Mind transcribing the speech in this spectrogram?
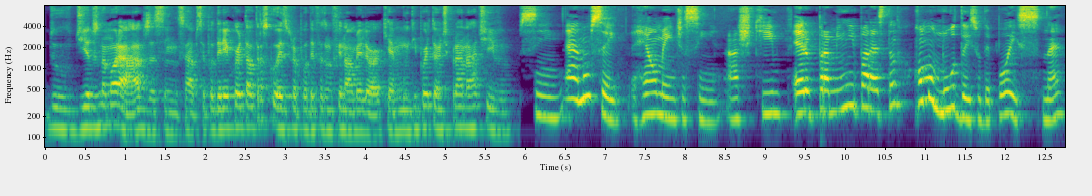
do dia dos namorados, assim, sabe? Você poderia cortar outras coisas para poder fazer um final melhor, que é muito importante pra narrativa. Sim, é, não sei, realmente, assim, acho que era para mim me parece tanto como muda isso depois, né?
